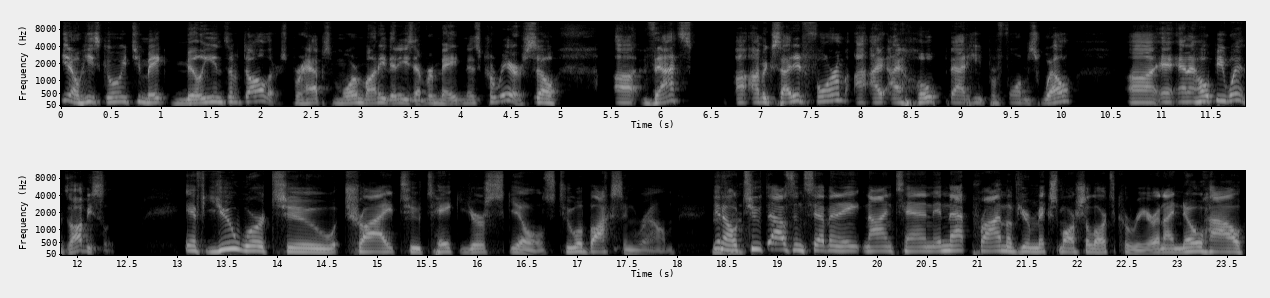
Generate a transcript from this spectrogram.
you know he's going to make millions of dollars, perhaps more money than he's ever made in his career. So uh, that's I'm excited for him. I, I I hope that he performs well, uh, and, and I hope he wins. Obviously, If you were to try to take your skills to a boxing realm, you know, 2007, 8, 9, 10, in that prime of your mixed martial arts career. And I know how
